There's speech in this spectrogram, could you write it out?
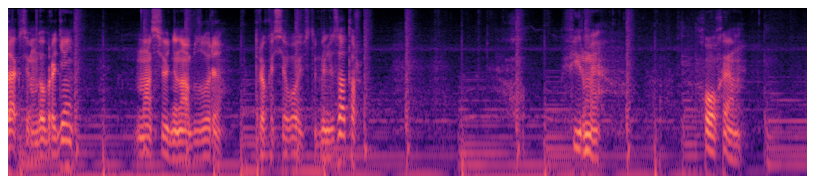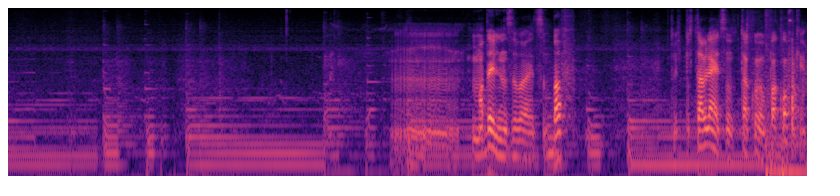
Так, всем добрый день. У нас сегодня на обзоре трехосевой стабилизатор фирмы Hohen. Модель называется BAF. То есть поставляется вот в такой упаковке.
